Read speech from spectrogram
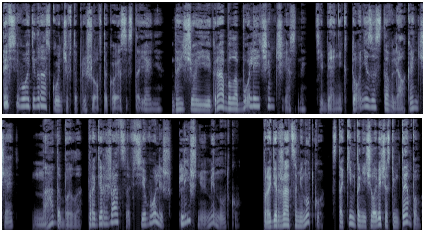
ты всего один раз кончив-то пришел в такое состояние. Да еще и игра была более чем честной. Тебя никто не заставлял кончать. Надо было продержаться всего лишь лишнюю минутку. Продержаться минутку с таким-то нечеловеческим темпом?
